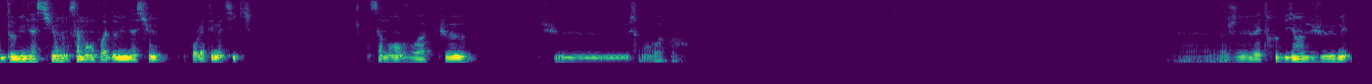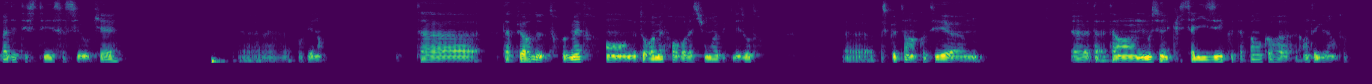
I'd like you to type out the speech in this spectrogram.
Domination, ça me renvoie domination pour la thématique. Ça me renvoie que tu ça m'envoie quoi? Heu, je veux être bien vu, mais pas détesté, ça c'est OK. Heu, OK, non. Tu as peur de te remettre en de te remettre en relation avec les autres, parce que tu as un côté, hem, heu, tu as un émotionnel cristallisé que tu as pas encore, intégré en toi.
